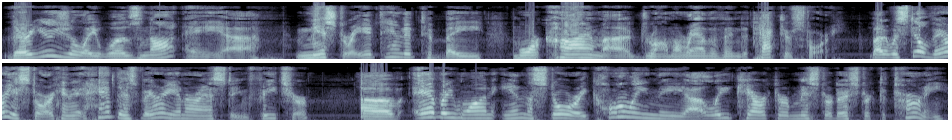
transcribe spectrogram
There usually was not a uh, mystery. It tended to be more crime uh, drama rather than detective story. But it was still very historic, and it had this very interesting feature of everyone in the story calling the uh, lead character Mr. District Attorney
